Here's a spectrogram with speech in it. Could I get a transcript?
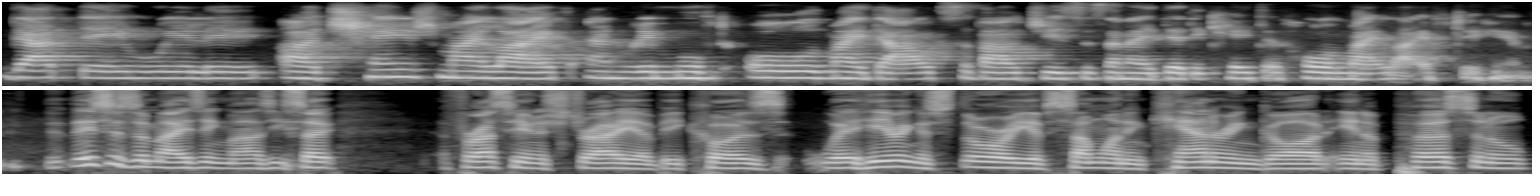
that they really uh, changed my life and removed all my doubts about Jesus, and I dedicated all my life to Him. This is amazing, Marzi. So, for us here in Australia, because we're hearing a story of someone encountering God in a personal,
